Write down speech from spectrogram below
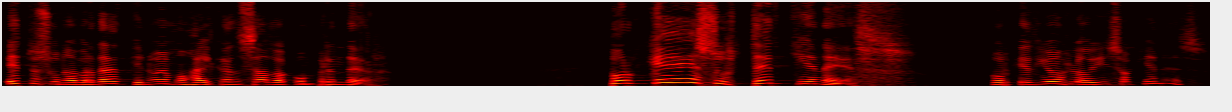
Esto es una verdad que no hemos alcanzado a comprender. ¿Por qué es usted quien es? Porque Dios lo hizo quien es.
